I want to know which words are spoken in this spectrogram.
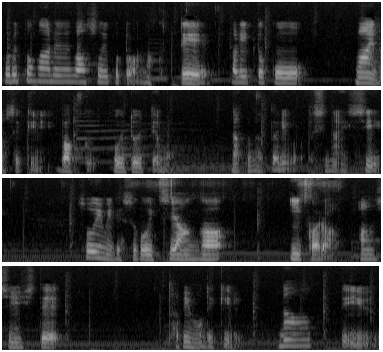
ポルトガルはそういうことはなくて、割とこう、前の席にバッグ置いといてもなくなったりはしないし、そういう意味ですごい治安がいいから安心して旅もできるなっていう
